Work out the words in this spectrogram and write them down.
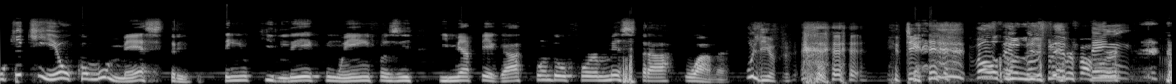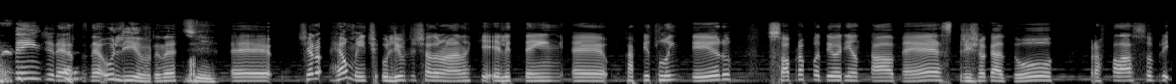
O que que eu, como mestre, tenho que ler com ênfase e me apegar quando eu for mestrar o Anar? O livro. Vamos ser, o livro, ser por favor. Bem, bem diretos, né? O livro, né? Sim. É, realmente, o livro de Shadowrun ele tem é, um capítulo inteiro só para poder orientar mestre, jogador, para falar sobre.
